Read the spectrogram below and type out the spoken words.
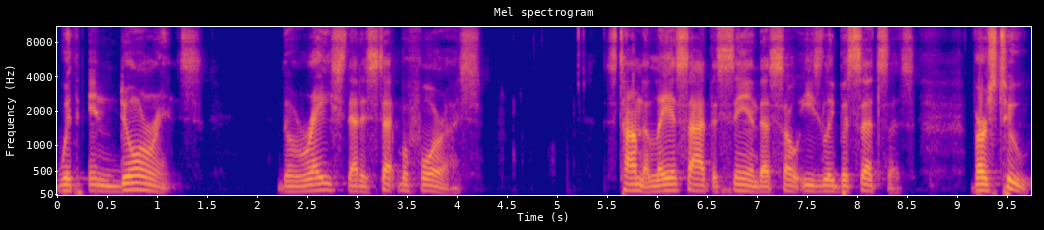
with endurance the race that is set before us. It's time to lay aside the sin that so easily besets us. Verse 2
